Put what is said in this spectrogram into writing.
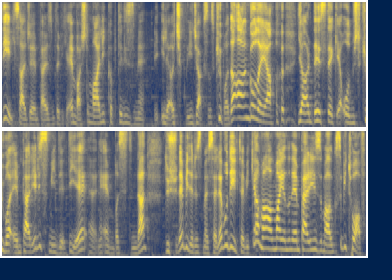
değil sadece emperyalizm tabii ki en başta mali kapitalizmi ile açıklayacaksınız. Küba'da Angola'ya yar destek olmuştu. Küba emperyalist miydi diye yani en basitinden düşünebiliriz mesele. Bu değil tabii ki ama Almanya'nın emperyalizm algısı bir tuhaf.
